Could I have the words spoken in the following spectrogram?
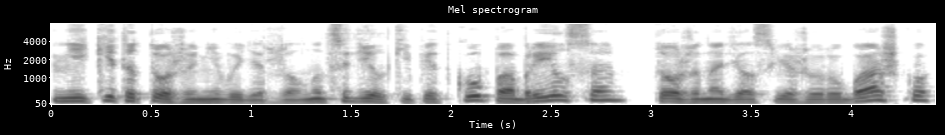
Никита тоже не выдержал, нацедил кипятку, побрился, тоже надел свежую рубашку,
